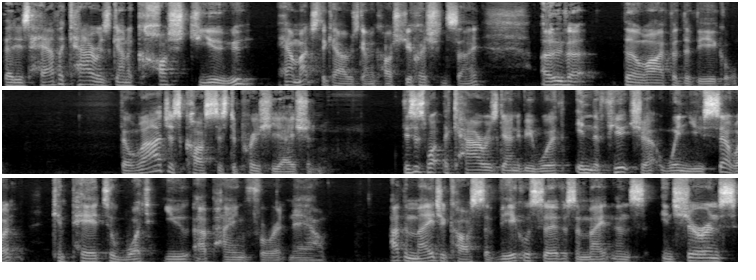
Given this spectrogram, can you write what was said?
That is, how the car is going to cost you, how much the car is going to cost you, I should say, over the life of the vehicle. The largest cost is depreciation. This is what the car is going to be worth in the future when you sell it compared to what you are paying for it now. Other major costs are vehicle service and maintenance, insurance,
